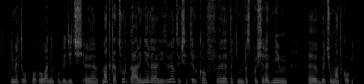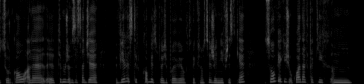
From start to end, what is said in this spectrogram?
nie wiem jak to po, ładnie powiedzieć, y, matka-córka, ale nie realizujących się tylko w y, takim bezpośrednim y, byciu matką i córką, ale tym, że w zasadzie wiele z tych kobiet, które się pojawiają w twojej książce, jeżeli nie wszystkie, są w jakichś układach takich... ym,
